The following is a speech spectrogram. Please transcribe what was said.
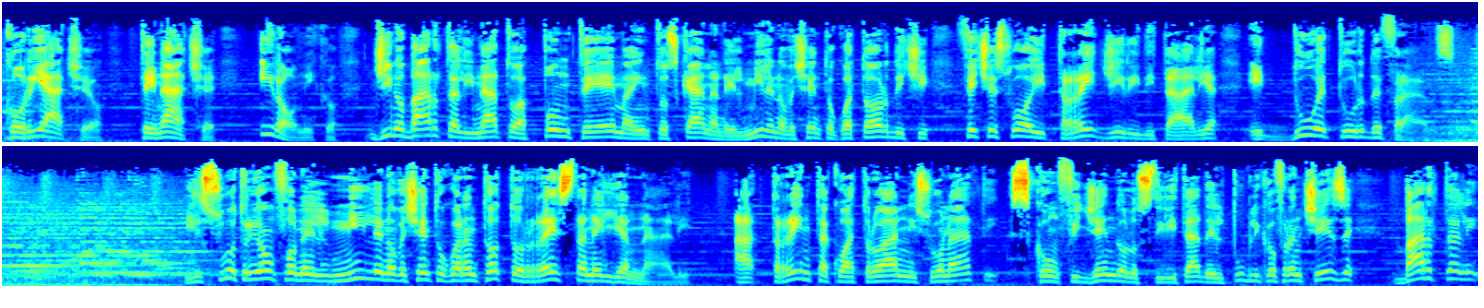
Coriaceo, tenace, ironico. Gino Bartali, nato a Ponte Ema in Toscana nel 1914, fece suoi tre giri d'Italia e due Tour de France. Il suo trionfo nel 1948 resta negli annali. A 34 anni suonati, sconfiggendo l'ostilità del pubblico francese, Bartali,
